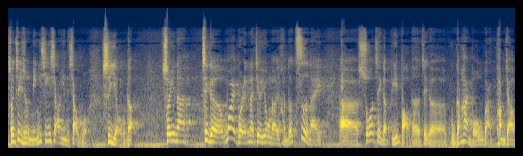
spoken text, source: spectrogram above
所以这就是明星效应的效果是有的。所以呢，这个外国人呢就用了很多字来，呃，说这个比堡的这个古根汉博物馆，他们叫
